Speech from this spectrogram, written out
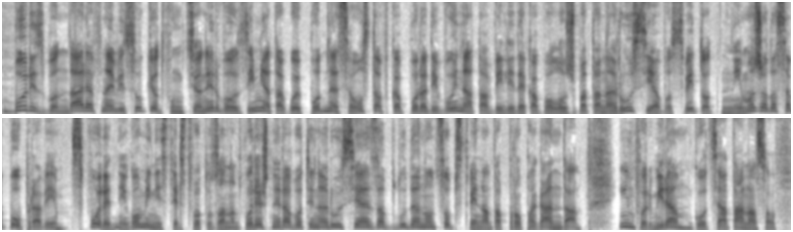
Борис Бондарев, највисокиот функционер во земјата кој поднесе оставка поради војната, вели дека положбата на Русија во светот не може да се поправи. Според него, Министерството за надворешни работи на Русија е заблудено од собствената пропаганда. Информира Гоце Атанасов.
